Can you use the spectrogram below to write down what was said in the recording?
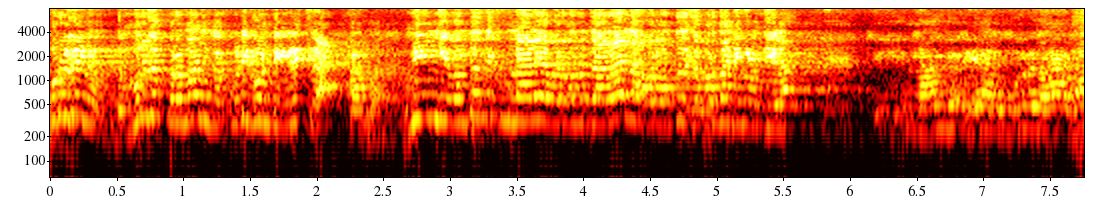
முருகனும் இந்த முருகப்பெருமான் இங்க குடிகொண்டு இருக்கிறார். நீங்க வந்ததுக்கு முன்னாலே அவர் வந்துட்டாரா இல்ல அவர் வந்ததுக்கு அப்புறம் தான் நீங்க வந்தீங்களா நாங்க யாரு முருகனா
